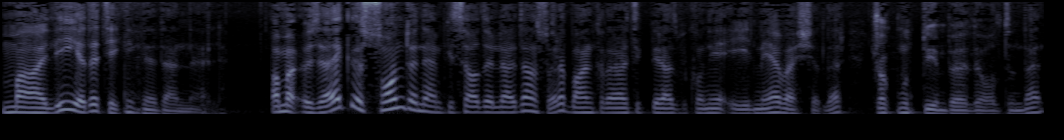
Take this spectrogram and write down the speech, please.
mali ya da teknik nedenlerle. Ama özellikle son dönemki saldırılardan sonra bankalar artık biraz bu konuya eğilmeye başladılar. Çok mutluyum böyle olduğundan.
